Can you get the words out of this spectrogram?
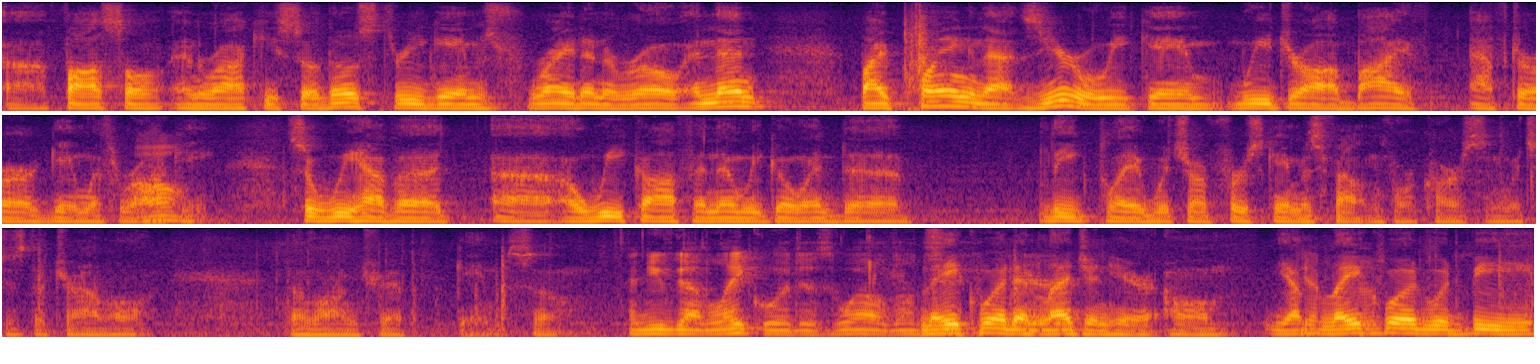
uh, Fossil and Rocky. So those three games right in a row. And then by playing that zero week game, we draw a bye after our game with Rocky. So we have a, uh, a week off, and then we go into league play, which our first game is Fountain Fort Carson, which is the travel, the long trip game. So And you've got Lakewood as well, don't you? Lakewood and Legend here at home. Yep, Yep. Lakewood would be.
